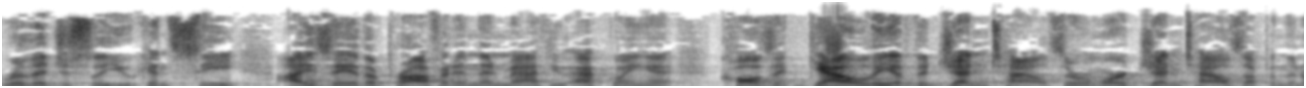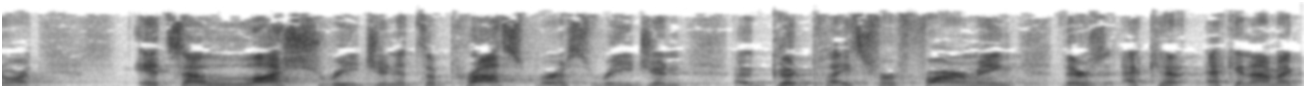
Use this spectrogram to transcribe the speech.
religiously. You can see Isaiah the prophet and then Matthew echoing it calls it Galilee of the Gentiles. There were more Gentiles up in the north. It's a lush region. It's a prosperous region, a good place for farming. There's eco- economic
